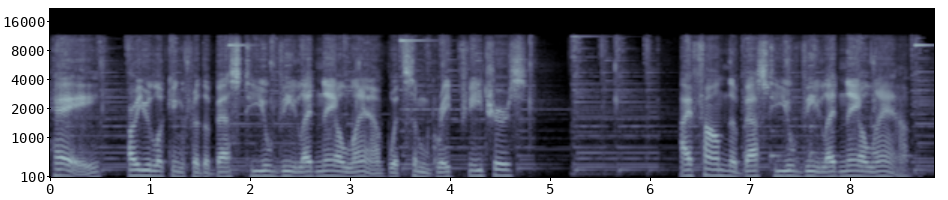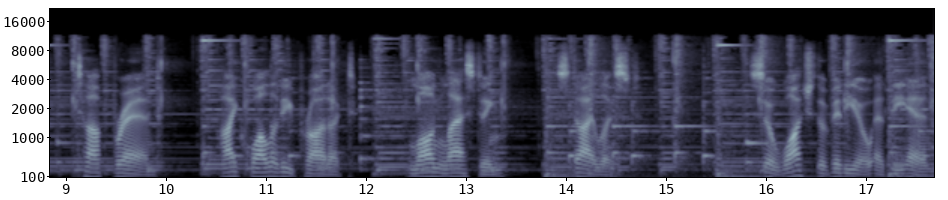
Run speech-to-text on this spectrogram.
Hey, are you looking for the best UV LED nail lamp with some great features? I found the best UV LED nail lamp. Top brand. High quality product. Long lasting. Stylist. So watch the video at the end.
